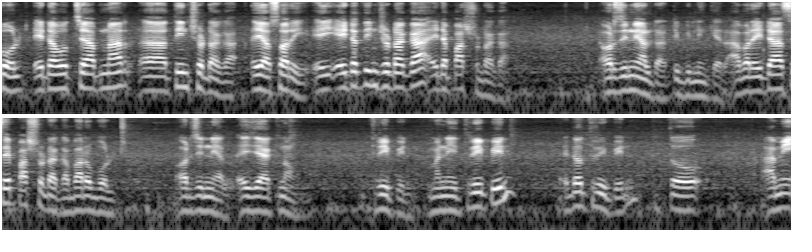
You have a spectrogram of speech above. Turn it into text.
বোল্ট এটা হচ্ছে আপনার তিনশো টাকা। ইয়া সরি এই, এইটা তিনশো টাকা, এটা পাঁচশো টাকা। অরিজিনালটা টিপি লিঙ্কের আবার এটা আছে পাঁচশো টাকা, বারো বোল্ট অরিজিনাল এই যে এক নং থ্রি পিন মানে থ্রি পিন এটাও থ্রি পিন তো আমি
